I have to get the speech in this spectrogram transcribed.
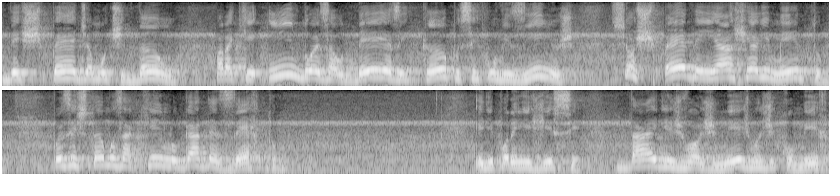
Despede a multidão, para que, indo às aldeias e campos circunvizinhos, se hospedem e achem alimento, pois estamos aqui em lugar deserto. Ele, porém, lhes disse: Dai-lhes vós mesmos de comer.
